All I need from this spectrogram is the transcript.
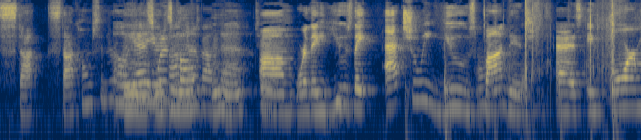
Stock Stockholm syndrome. Oh yeah, is you what were it's talking called. about Mm-hmm. that. Um, where they use they actually use Oh, bondage as a form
